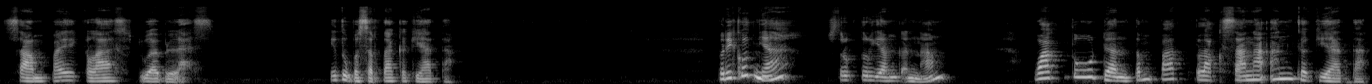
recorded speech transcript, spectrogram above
sampai kelas 12. Itu peserta kegiatan. Berikutnya, struktur yang keenam, waktu dan tempat pelaksanaan kegiatan.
